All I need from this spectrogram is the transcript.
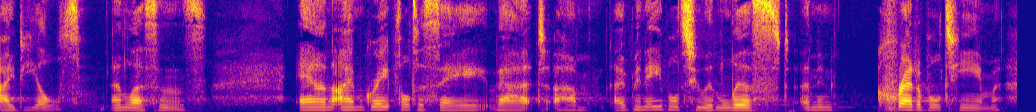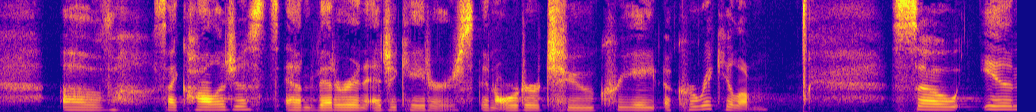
ideals and lessons. And I'm grateful to say that um, I've been able to enlist an incredible team of psychologists and veteran educators in order to create a curriculum. So, in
